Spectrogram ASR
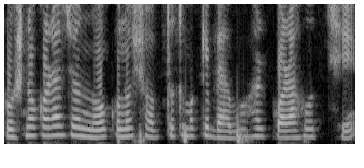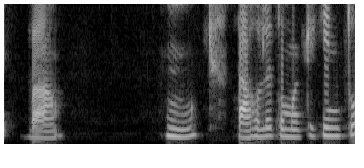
প্রশ্ন করার জন্য কোনো শব্দ তোমাকে ব্যবহার করা হচ্ছে বা, হুম, তাহলে তোমাকে কিন্তু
